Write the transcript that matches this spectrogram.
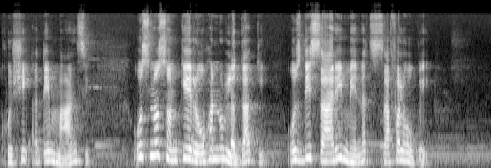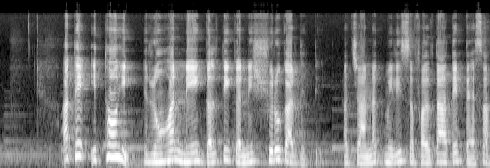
ਖੁਸ਼ੀ ਅਤੇ ਮਾਣ ਸੀ ਉਸ ਨੂੰ ਸੁਣ ਕੇ ਰੋਹਨ ਨੂੰ ਲੱਗਾ ਕਿ ਉਸ ਦੀ ਸਾਰੀ ਮਿਹਨਤ ਸਫਲ ਹੋ ਗਈ। ਅਤੇ ਇੱਥੋਂ ਹੀ ਰੋਹਨ ਨੇ ਗਲਤੀ ਕਰਨੀ ਸ਼ੁਰੂ ਕਰ ਦਿੱਤੀ। ਅਚਾਨਕ ਮਿਲੀ ਸਫਲਤਾ ਅਤੇ ਪੈਸਾ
